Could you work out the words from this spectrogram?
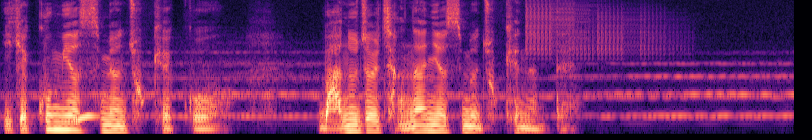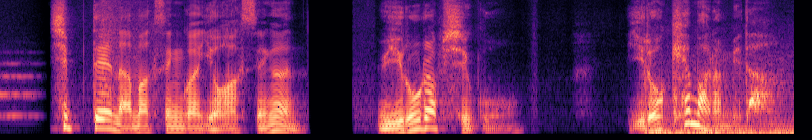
이게 꿈이었으면 좋겠고, 만우절 장난이었으면 좋겠는데. 10대 남학생과 여학생은 위로랍시고, 이렇게 말합니다.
